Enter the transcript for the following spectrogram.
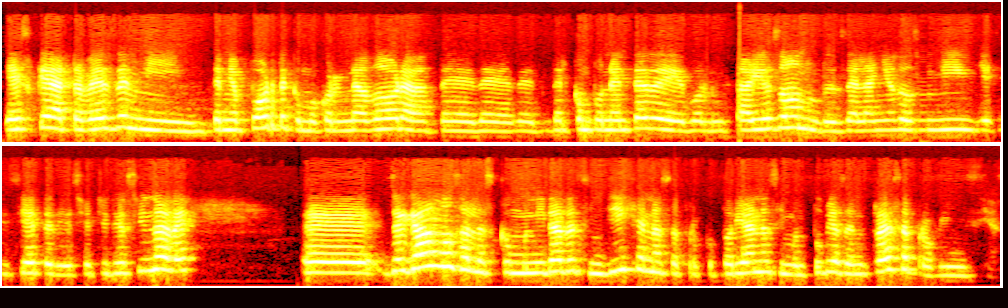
es que a través de mi, de mi aporte como coordinadora de, de, del componente de voluntarios ONU desde el año 2017, 18 y 19, eh, llegamos a las comunidades indígenas, afroecuatorianas y montubias en 13 provincias.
